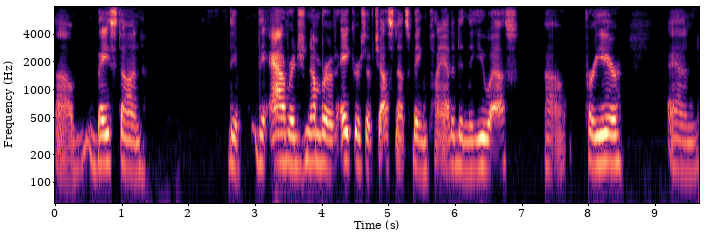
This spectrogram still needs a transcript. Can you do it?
uh, based on the the average number of acres of chestnuts being planted in the U.S. Uh, per year, and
